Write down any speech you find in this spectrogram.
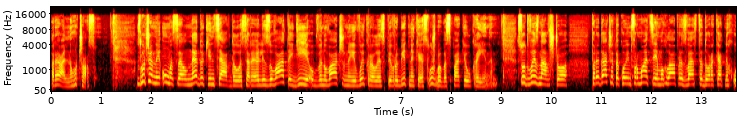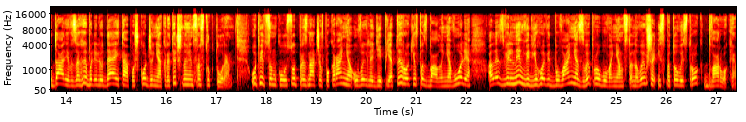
реального часу. Злочинний умисел не до кінця вдалося реалізувати. Дії обвинуваченої викрили співробітники Служби безпеки України. Суд визнав, що передача такої інформації могла призвести до ракетних ударів, загибелі людей та пошкодження критичної інфраструктури. У підсумку суд призначив покарання у вигляді п'яти років позбавлення волі, але звільнив від його відбування з випробуванням, встановивши іспитовий строк два роки.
